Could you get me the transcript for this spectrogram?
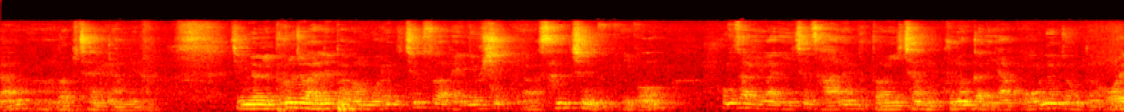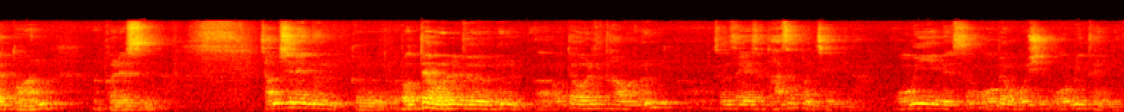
200m 차이가 어, 높이 차이가 납니다. 지금 여기 부르즈 할리파 건물은 층수가 163층이고 공사 기간이 2004년부터 2009년까지 약 5년 정도 오랫동안 걸렸습니다. 잠실에 있는 그 롯데월드는 어, 롯데월드타워는 전 세계에서 다섯 번째입니다. 5위면서 555m입니다.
